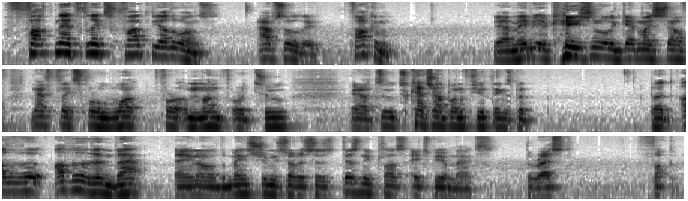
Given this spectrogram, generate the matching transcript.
Fuck Netflix, fuck the other ones. Absolutely. Fuck them. Yeah, maybe occasionally get myself Netflix for one for a month or two you know, to, to catch up on a few things. But but other other than that, uh, you know, the main streaming services: Disney Plus, HBO Max. The rest, fuck them.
